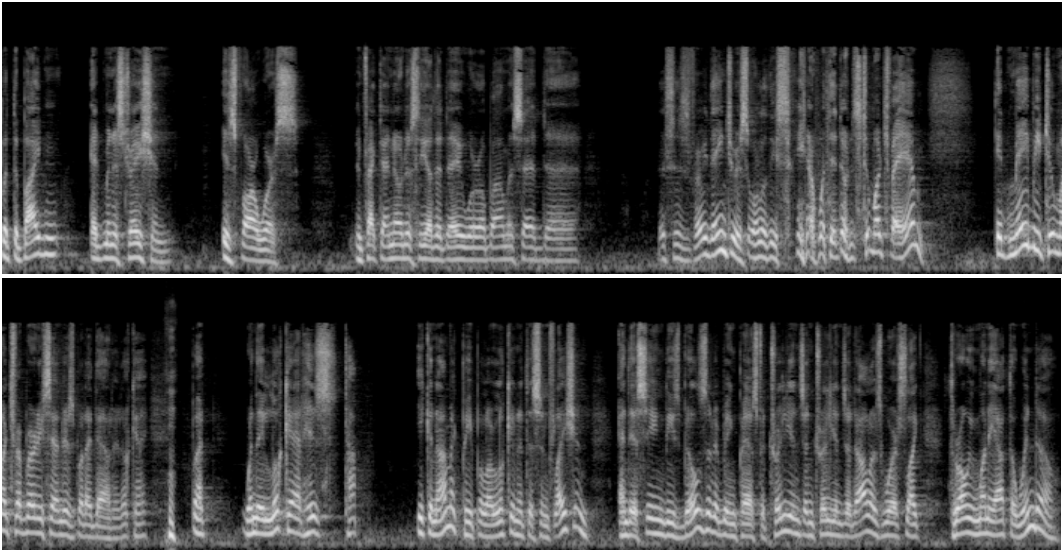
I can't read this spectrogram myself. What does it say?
But the Biden administration is far worse. In fact, I noticed the other day where Obama said, uh, This is very dangerous, all of these, you know, what they're doing. It's too much for him. It may be too much for Bernie Sanders, but I doubt it, okay? but when they look at his top economic people are looking at this inflation, and they're seeing these bills that are being passed for trillions and trillions of dollars where it's like throwing money out the window.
